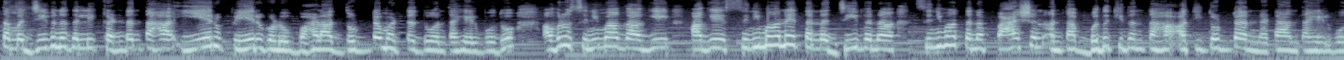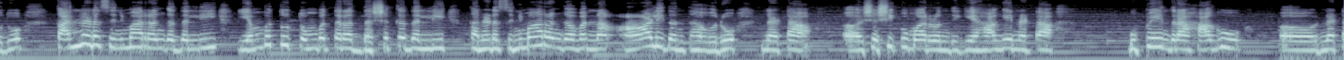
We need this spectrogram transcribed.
ತಮ್ಮ ಜೀವನದಲ್ಲಿ ಕಂಡಂತಹ ಏರುಪೇರುಗಳು ಬಹಳ ದೊಡ್ಡ ಮಟ್ಟದ್ದು ಅಂತ ಹೇಳ್ಬೋದು. ಅವರು ಸಿನಿಮಾಗಾಗಿ ಹಾಗೆ ಸಿನಿಮಾನೇ ತನ್ನ ಜೀವನ, ಸಿನಿಮಾ ತನ್ನ ಪ್ಯಾಷನ್ ಅಂತ ಬದುಕಿದಂತಹ ಅತಿ ದೊಡ್ಡ ನಟ ಅಂತ ಹೇಳ್ಬೋದು. ಕನ್ನಡ ಸಿನಿಮಾ ರಂಗದಲ್ಲಿ ಎಂಬತ್ತು ತೊಂಬತ್ತರ ದಶಕದಲ್ಲಿ ಕನ್ನಡ ಸಿನಿಮಾ ರಂಗವನ್ನ ಆಳಿದಂತಹವರು ನಟ ಶಶಿಕುಮಾರ್ ರೊಂದಿಗೆ ಹಾಗೆ ನಟ ಉಪೇಂದ್ರ ಹಾಗೂ ನಟ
